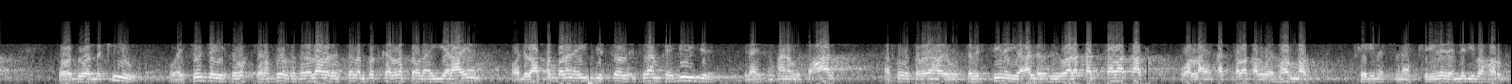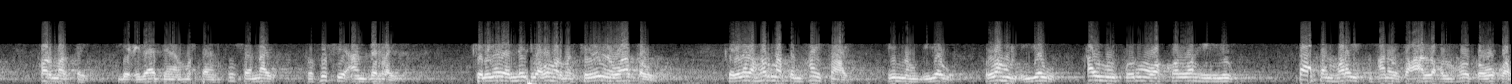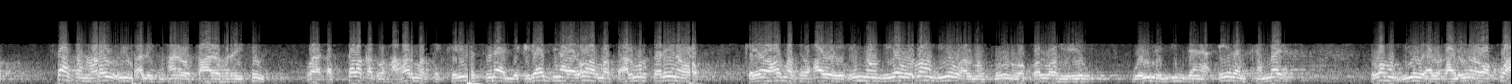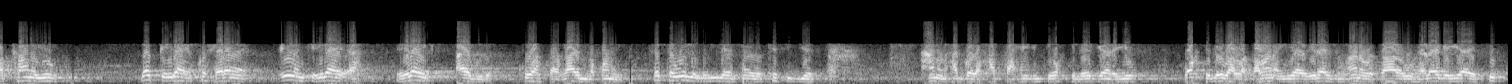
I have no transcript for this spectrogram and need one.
فودوا المكيو ويسود دجي سوقت رسولك صلى الله عليه وسلم تذكر الله صلى الله عليه وسلم أي جرائين ودبع الإسلام كي يجري. إلهي سبحانه وتعالى. رسول صلى الله عليه وسلم يعلم ولقد سبقت. والله قد سبقت. ويهرمض كلمة سنة كلمة النبي بهرمض hormartay almuxsaniin rusushana rusushii aan diray kelimada nebiga u hormartay kelimaduna waa qawl kelimada hormartay maxay tahay inahum iyagu lahum iyagu almansuuruuna waa kol loo hiliyo saasaan horay subxaana watacala loxulmaxuudka ugu qor saasaan horay u ilim alle subxaana watacala horraysow walaqad sabaqad waxaa hormartay kelimatuna licibaadina bay u hormartay almursaliina oo kelimada hormartay waxaa weeye inahum iyagu lahum iyagu almansuuruuna وهم يو الغالين وقوع كان يو. بك إلهي كحرنا علمك إلهي أه. إلهي عابده. قوة غالب مقنعي فتولى ولا من إلهي هذا كثير جيد عنا نحق ولا حتى حين انت وقت اللي يرجع ريو وقت اللي يبقى اللقمان إياه. إلهي سبحانه وتعالى وهلاقة إياه. السف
